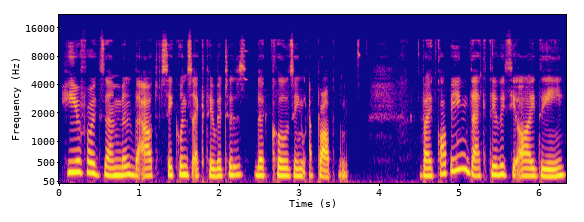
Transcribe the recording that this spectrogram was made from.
Here, for example, the out of sequence activities that causing a problem. By copying the activity ID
